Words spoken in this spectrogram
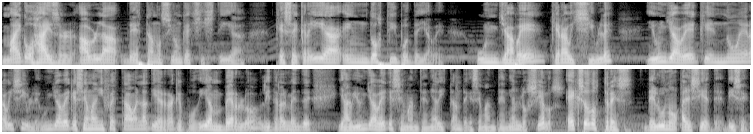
Michael Heiser habla de esta noción que existía, que se creía en dos tipos de Yahvé, un Yahvé que era visible, y un Yahvé que no era visible, un Yahvé que se manifestaba en la tierra, que podían verlo literalmente, y había un Yahvé que se mantenía distante, que se mantenía en los cielos. Éxodo 3, del 1 al 7, dice,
